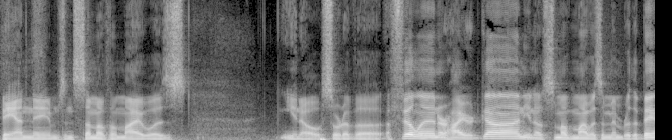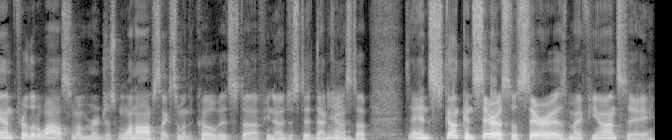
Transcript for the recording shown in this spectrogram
band names, and some of them I was you know sort of a, a fill-in or hired gun. You know, some of them I was a member of the band for a little while. Some of them are just one-offs, like some of the COVID stuff. You know, just did that kind of stuff. And Skunk and Sarah. So Sarah is my fiance.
